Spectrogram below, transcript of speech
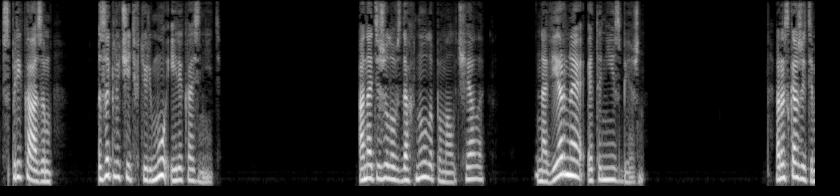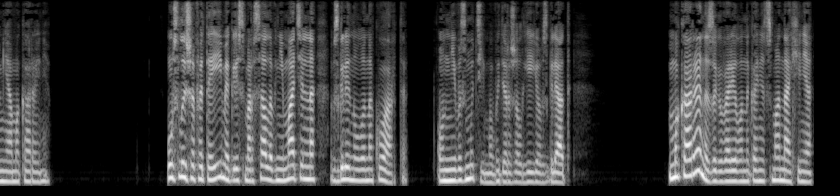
с приказом заключить в тюрьму или казнить. Она тяжело вздохнула, помолчала. Наверное, это неизбежно. Расскажите мне о Макарене. Услышав это имя, Грис Марсала внимательно взглянула на Куарта. Он невозмутимо выдержал ее взгляд. «Макарена», — заговорила наконец монахиня,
